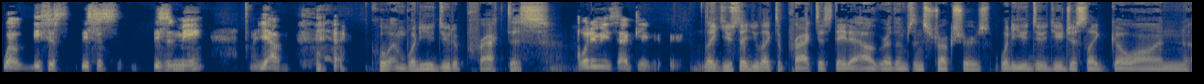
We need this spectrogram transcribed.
well, this is, this is, this is me. Yeah. cool. And what do you do to practice? What do you mean exactly? Like you said, you like to practice data algorithms and structures. What do you do? Do you just like go on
